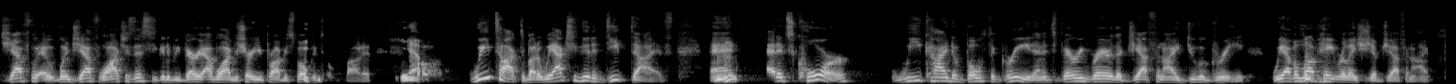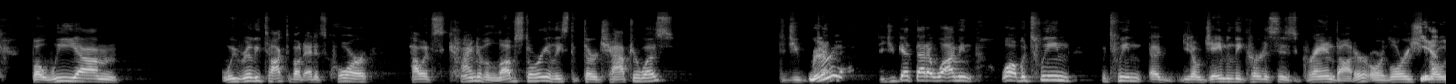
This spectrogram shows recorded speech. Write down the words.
Jeff, uh, when Jeff watches this, he's going to be very. Well, I'm sure you've probably spoken to him about it. Yeah. We talked about it. We actually did a deep dive, mm-hmm. and at its core, we kind of both agreed. And it's very rare that Jeff and I do agree. We have a mm-hmm. love hate relationship, Jeff and I, but we um we really talked about at its core how it's kind of a love story. At least the third chapter was. Did you Really? Did you get that? Well, I mean, well between between uh, you know Jamie Lee Curtis's granddaughter or Laurie Yeah.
